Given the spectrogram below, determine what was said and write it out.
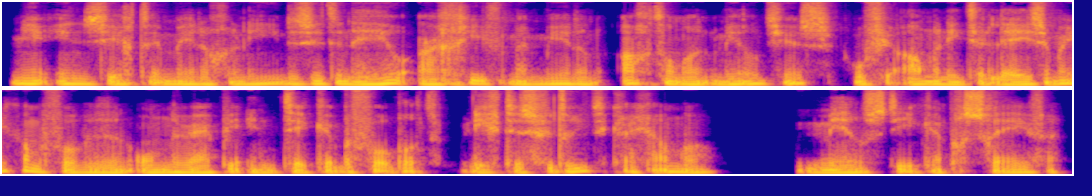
meer inzicht in melancholie. Er zit een heel archief met meer dan 800 mailtjes. Hoef je allemaal niet te lezen, maar je kan bijvoorbeeld een onderwerpje intikken. Bijvoorbeeld liefdesverdriet. Krijg je allemaal mails die ik heb geschreven.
